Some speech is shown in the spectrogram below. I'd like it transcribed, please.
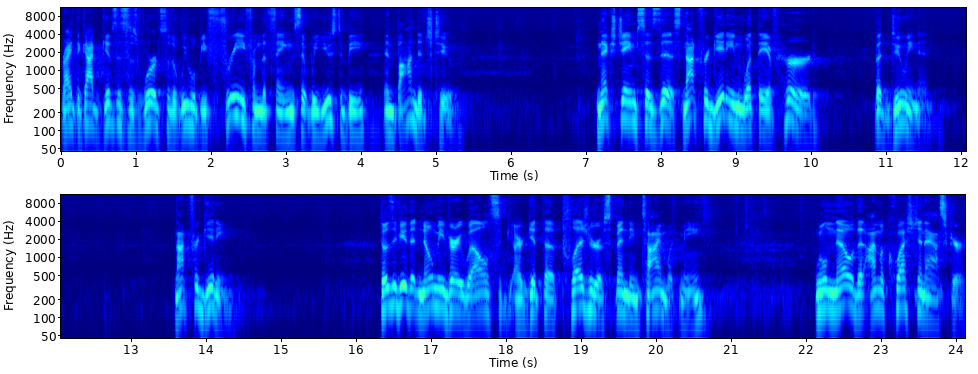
right? That God gives us His word so that we will be free from the things that we used to be in bondage to. Next, James says this not forgetting what they have heard, but doing it. Not forgetting. Those of you that know me very well or get the pleasure of spending time with me will know that I'm a question asker.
